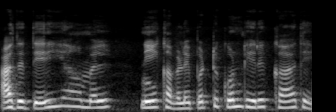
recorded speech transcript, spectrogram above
அது தெரியாமல் நீ கவலைப்பட்டு கொண்டிருக்காதே.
